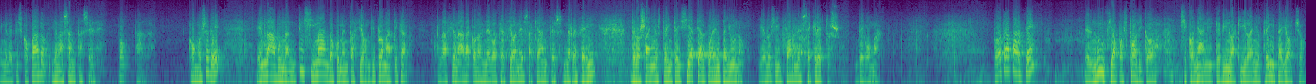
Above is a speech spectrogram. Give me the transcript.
en el episcopado y en la Santa Sede. Total. Como se ve en la abundantísima documentación diplomática relacionada con las negociaciones a que antes me referí de los años 37 al 41 y en los informes secretos de Gomá. Por otra parte, el nuncio apostólico Chicoñani, que vino aquí el año 38,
